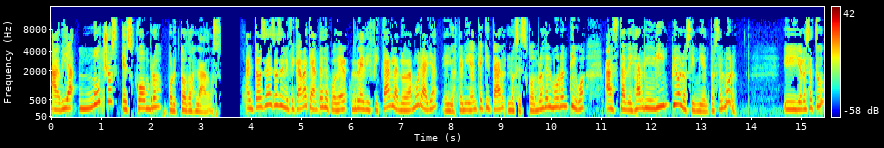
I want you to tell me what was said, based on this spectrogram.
había muchos escombros por todos lados. Entonces eso significaba que antes de poder reedificar la nueva muralla, ellos tenían que quitar los escombros del muro antiguo hasta dejar limpio los cimientos del muro. Y yo no sé tú,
